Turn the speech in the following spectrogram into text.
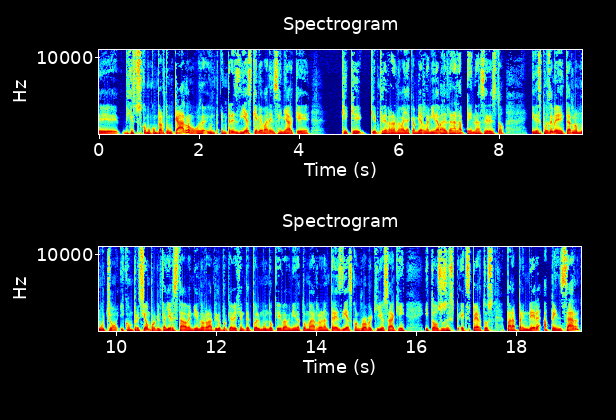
Eh, dije, esto es como comprarte un carro, o sea, en tres días, ¿qué me van a enseñar que, que, que, que, de verdad me vaya a cambiar la vida? ¿Valdrá la pena hacer esto? Y después de meditarlo mucho y con presión, porque el taller estaba vendiendo rápido, porque había gente de todo el mundo que iba a venir a tomarlo, eran tres días con Robert Kiyosaki y todos sus expertos para aprender a pensar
